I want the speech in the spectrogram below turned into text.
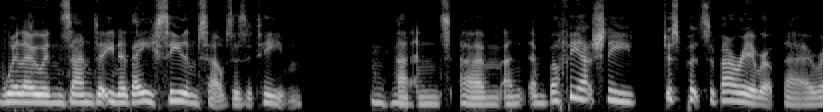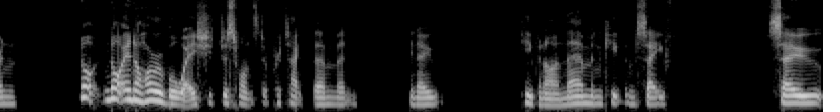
Willow and Xander, you know, they see themselves as a team, Mhm. and um and and Buffy actually just puts a barrier up there, and not not in a horrible way. She just wants to protect them and you know keep an eye on them and keep them safe. So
